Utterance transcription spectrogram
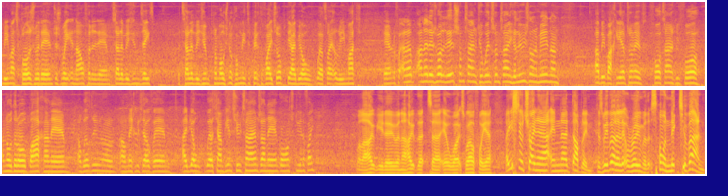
rematch closed. We're um, just waiting now for the um, television date. The television promotional company to pick the fights up. The IBO World Title rematch. Um, and, and it is what it is. Sometimes you win, sometimes you lose. You know what I mean? And I'll be back here. I've done it four times before. I know they're all back, and um, I will do. I'll, I'll make myself um, IBO world champion two times, and um, go on to unify. Well, I hope you do, and I hope that uh, it all works well for you. Are you still training out in uh, Dublin? Because we've heard a little rumour that someone nicked your van.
